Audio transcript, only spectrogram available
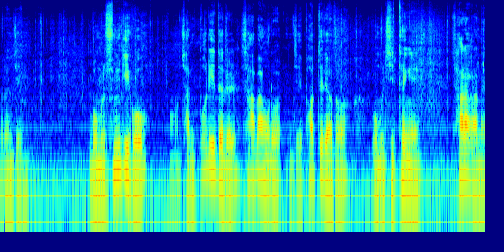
그런 이제 몸을 숨기고 어, 잔 뿌리들을 사방으로 이제 퍼뜨려서 몸을 지탱해 살아가는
